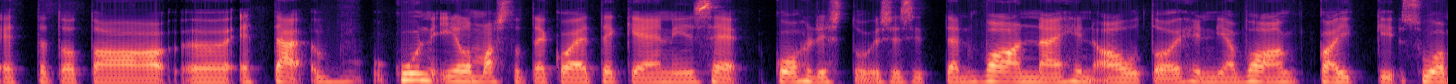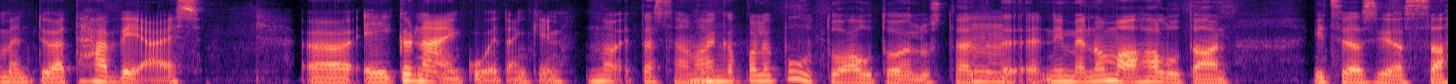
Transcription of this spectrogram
että, tota, äh, että kun ilmastotekoja tekee, niin se kohdistuisi sitten vaan näihin autoihin ja vaan kaikki Suomen työt häviäisi eikö näin kuitenkin? No tässä on mm. aika paljon puuttu autoilusta, että mm. nimenomaan halutaan itse asiassa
